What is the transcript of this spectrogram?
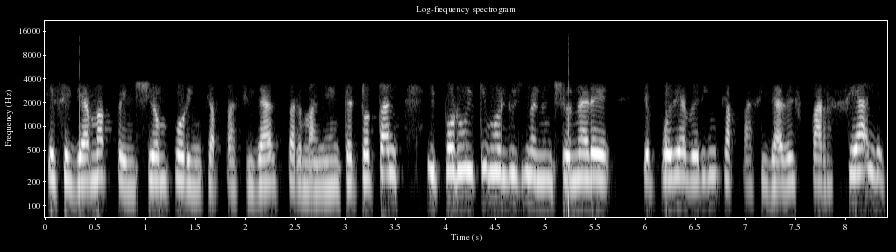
que se llama pensión por incapacidad permanente total. Y por último, Luis, me mencionaré que puede haber incapacidades parciales,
